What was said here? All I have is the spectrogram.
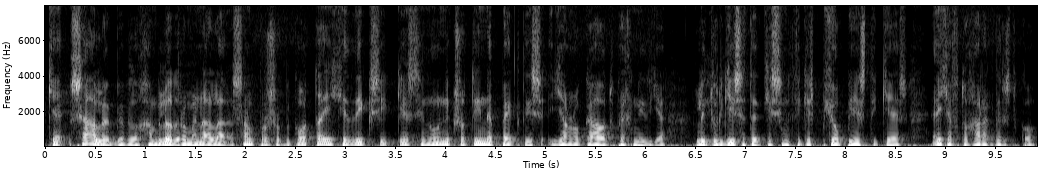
και σε άλλο επίπεδο, χαμηλότερο μένα, αλλά σαν προσωπικότητα είχε δείξει και στην Ούνιξ ότι είναι παίκτης για νοκάουτ παιχνίδια. Λειτουργεί σε τέτοιες συνθήκες πιο πιεστικές. Έχει αυτό το χαρακτηριστικό.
